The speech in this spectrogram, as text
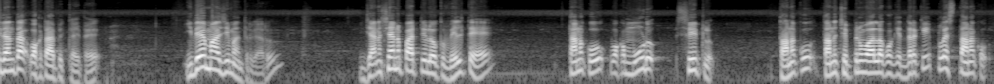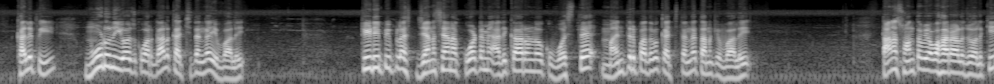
ఇదంతా ఒక టాపిక్ అయితే. ఇదే మాజీ మంత్రి గారు జనసేన పార్టీలోకి వెళ్తే తనకు ఒక మూడు సీట్లు. తనకు తను చెప్పిన వాళ్ళకు ఒక ఇద్దరికి ప్లస్ తనకు కలిపి మూడు నియోజకవర్గాలు ఖచ్చితంగా ఇవ్వాలి. టీడీపీ ప్లస్ జనసేన కూటమి అధికారంలోకి వస్తే మంత్రి పదవి ఖచ్చితంగా తనకు ఇవ్వాలి. తన సొంత వ్యవహారాల జోలికి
